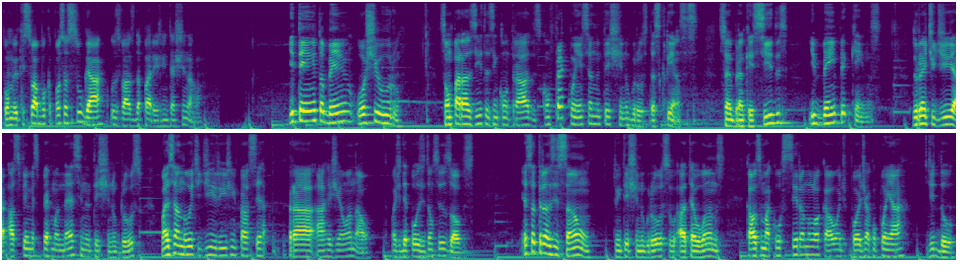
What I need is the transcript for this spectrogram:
por meio que sua boca possa sugar os vasos da parede intestinal. E tem também o oxiuro. São parasitas encontrados com frequência no intestino grosso das crianças. São embranquecidos e bem pequenos. Durante o dia, as fêmeas permanecem no intestino grosso, mas à noite dirigem para a região anal, onde depositam seus ovos. Essa transição do intestino grosso até o ânus causa uma coceira no local onde pode acompanhar de dor.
